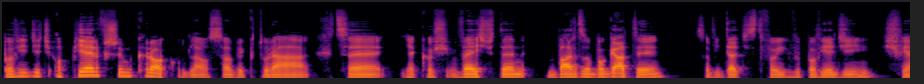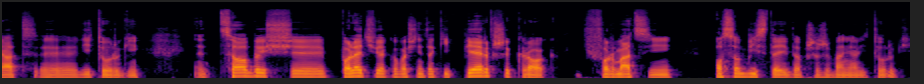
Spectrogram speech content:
powiedzieć o pierwszym kroku dla osoby, która chce jakoś wejść w ten bardzo bogaty, co widać z Twoich wypowiedzi, świat y, liturgii. Co byś y, polecił jako właśnie taki pierwszy krok w formacji osobistej do przeżywania liturgii?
